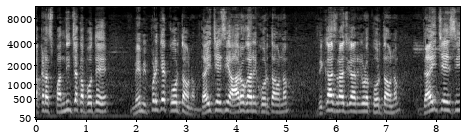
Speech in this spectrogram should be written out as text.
అక్కడ స్పందించకపోతే మేము ఇప్పటికే కోరుతా ఉన్నాం. దయచేసి ఆరో గారిని కోరుతా ఉన్నాం. వికాస్ రాజ్ గారిని కూడా కోరుతా ఉన్నాం. దయచేసి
